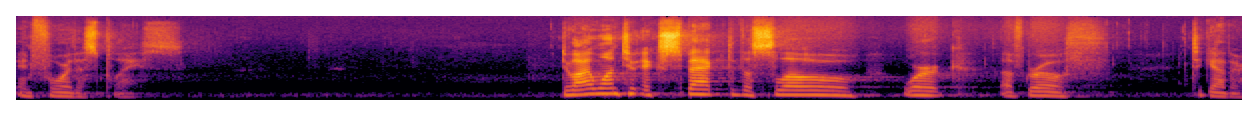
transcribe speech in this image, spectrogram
and for this place? Do I want to expect the slow work of growth together?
